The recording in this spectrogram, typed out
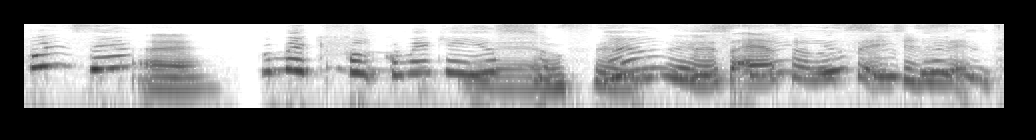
Pois é. Como é que, foi- como é, que é isso? Não sei. Ah, Essa- essa eu não sei te estranho dizer. isso.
